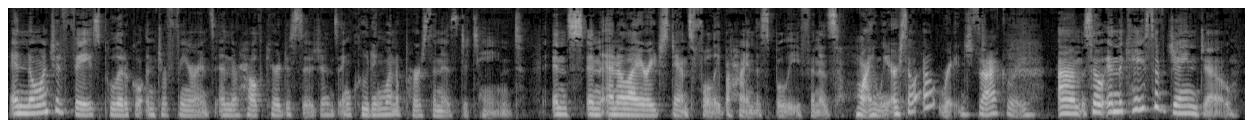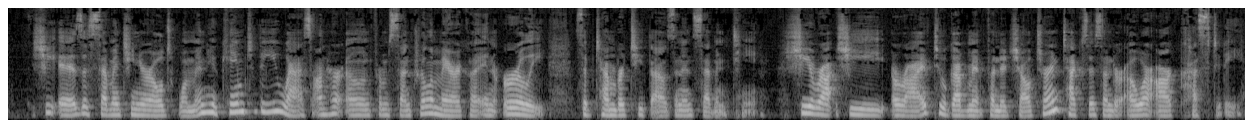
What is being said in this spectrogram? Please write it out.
and no one should face political interference in their health care decisions, including when a person is detained and, and NLIRH stands fully behind this belief and is why we are so outraged. Exactly. Um, so, in the case of Jane Doe, she is a 17 year old woman who came to the U.S. on her own from Central America in early September 2017. She, she arrived to a government funded shelter in Texas under ORR custody.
